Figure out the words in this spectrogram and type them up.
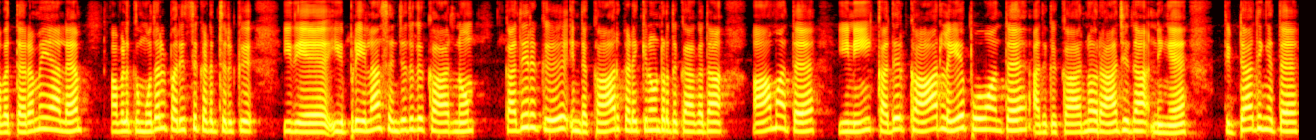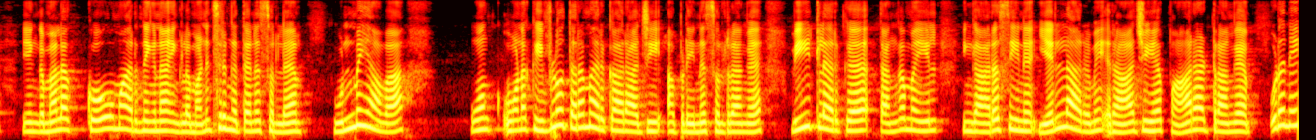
அவள் திறமையால் அவளுக்கு முதல் பரிசு கிடச்சிருக்கு. இது இப்படியெல்லாம் செஞ்சதுக்கு காரணம் கதிருக்கு இந்த கார் கிடைக்கணுன்றதுக்காக தான். ஆமாத்த இனி கதிர் கார்லேயே போவான்த்த அதுக்கு காரணம் ராஜி தான். நீங்கள் திட்டாதீங்கத்த எங்கள் மேலே கோவமாக இருந்தீங்கன்னா எங்களை மன்னிச்சிருங்கத்தன்னு சொல்ல. உண்மையாவா? உனக்கு இவ்வளோ திறமை இருக்கா ராஜி? அப்படின்னு சொல்கிறாங்க வீட்டில் இருக்க தங்கமயில் இங்கே அரசின்னு எல்லாருமே ராஜியை பாராட்டுறாங்க. உடனே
